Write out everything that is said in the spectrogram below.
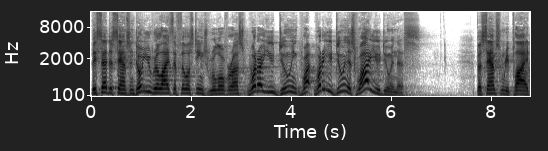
They said to Samson, Don't you realize the Philistines rule over us? What are you doing? What, what are you doing this? Why are you doing this? But Samson replied,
